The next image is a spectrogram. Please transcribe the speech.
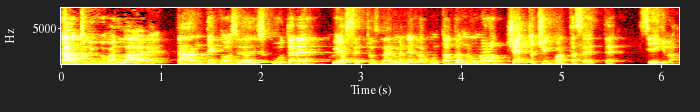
Tanto di cui parlare, tante cose da discutere qui a Setto Slam nella puntata numero 157, sigla.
